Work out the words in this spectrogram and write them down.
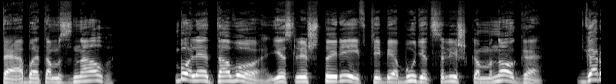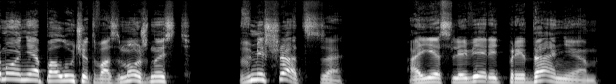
Ты об этом знал? Более того, если штырей в тебе будет слишком много, гармония получит возможность вмешаться. А если верить преданиям,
